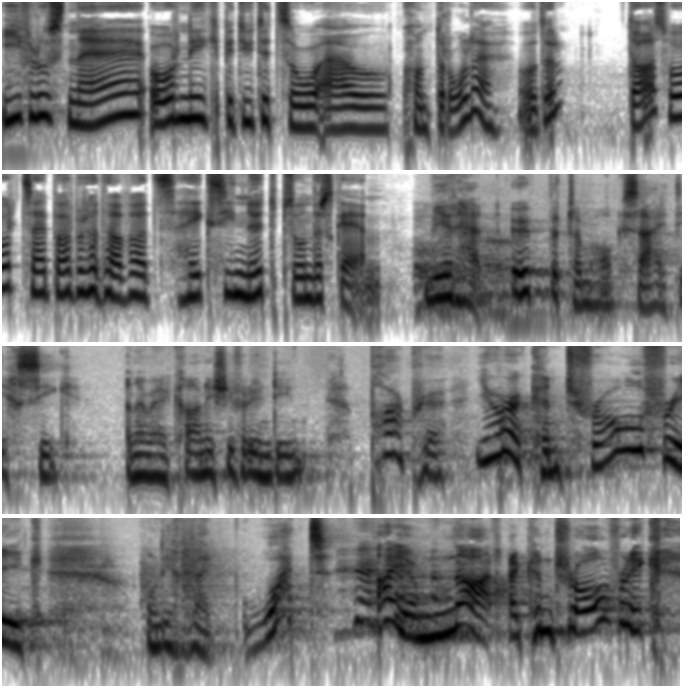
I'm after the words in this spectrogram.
Einfluss nehmen, Ordnung bedeutet so auch Kontrolle, oder? Das Wort, sagt Barbara Davatz, hat sie nicht besonders gern. Mir hat jemand einmal gesagt, ich sei eine amerikanische Freundin. Barbara, you're a control freak. Und ich gesagt, what? I am not a control freak.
